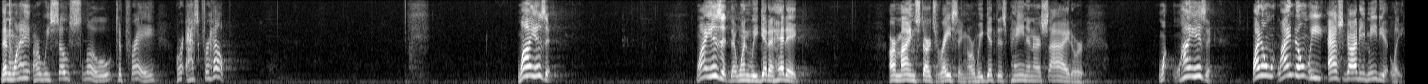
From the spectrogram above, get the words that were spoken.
then why are we so slow to pray or ask for help? Why is it? Why is it that when we get a headache, our mind starts racing, or we get this pain in our side, or why is it? Why don't, why don't we ask God immediately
